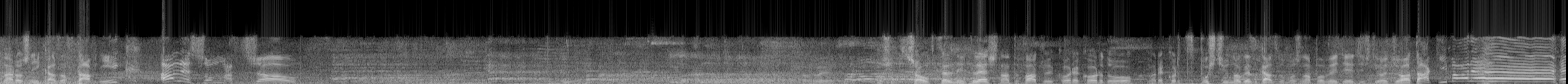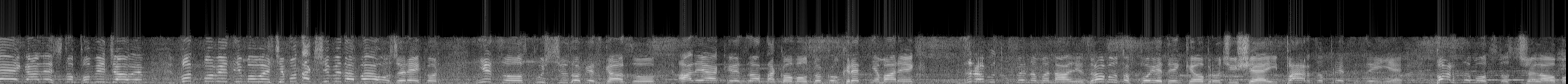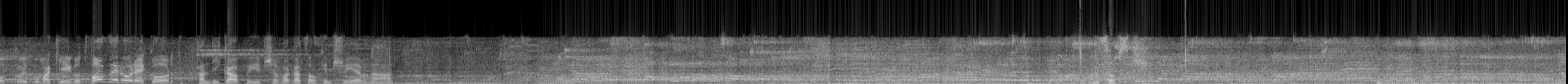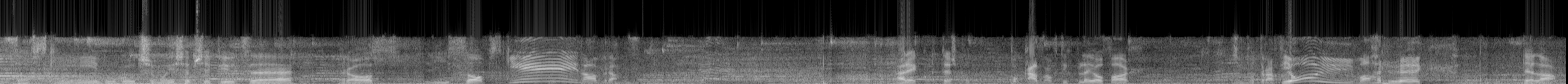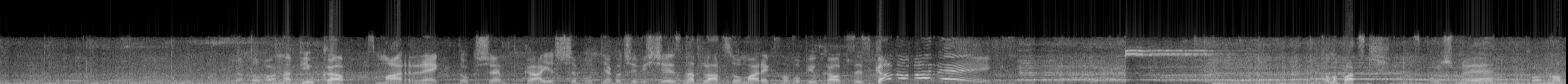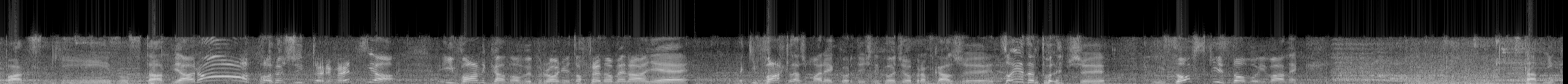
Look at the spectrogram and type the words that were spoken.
Z narożnika zastawnik, ależ on ma strzał! Osiem strzałów celnych, Lesz na dwa tylko rekordu. No, rekord spuścił nogę z gazu, można powiedzieć, jeśli chodzi o ataki. Marek! Ależ to powiedziałem w odpowiednim momencie, bo tak się wydawało, że rekord nieco spuścił nogę z gazu, ale jak zaatakował, to konkretnie Marek zrobił to fenomenalnie, zrobił to w pojedynkę, obrócił się i bardzo precyzyjnie, bardzo mocno strzela obok Kojbu Makiego. 2-0 rekord. Handicap i przewaga całkiem przyjemna. Lisowski. Lisowski długo utrzymuje się przy piłce. Ros. Lisowski. Nawrac. A rekord też po pokazał w tych playoffach. Czy potrafi? Oj, Marek! Dela. Ratowana piłka Marek do Krzępka. Jeszcze Butniak oczywiście jest na placu. Marek znowu piłka odzyskana. Konopacki. Spójrzmy. Konopacki zostawia. Ro! Ależ interwencja! Iwanka, no wybronił to fenomenalnie. Taki wachlarz ma rekord, jeśli chodzi o bramkarzy. Co jeden to lepszy. Lisowski znowu Iwanek. Stawnik.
